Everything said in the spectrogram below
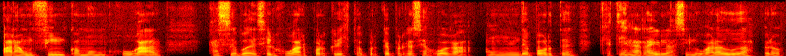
para un fin común, jugar casi se puede decir jugar por Cristo. ¿Por qué? Porque se juega a un deporte que tiene reglas, sin lugar a dudas, pero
